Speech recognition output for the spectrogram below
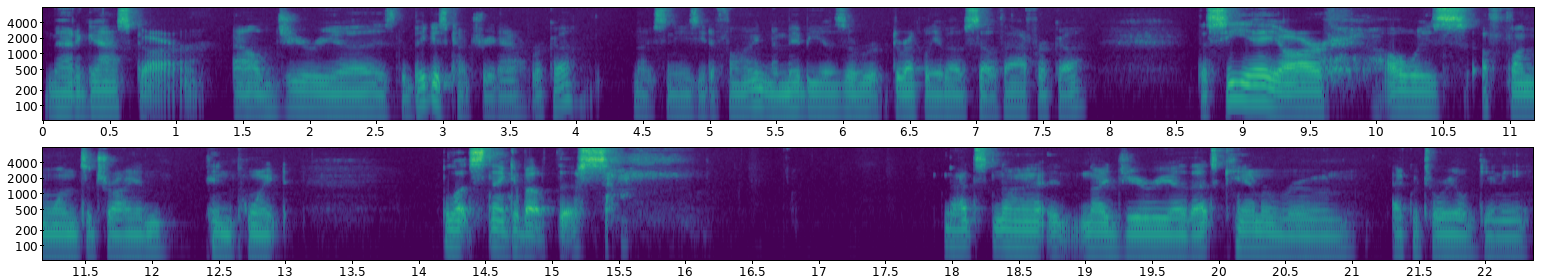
Madagascar. Algeria is the biggest country in Africa. Nice and easy to find. Namibia is directly above South Africa. The CAR, always a fun one to try and pinpoint. But let's think about this. That's not Nigeria, that's Cameroon, Equatorial Guinea.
